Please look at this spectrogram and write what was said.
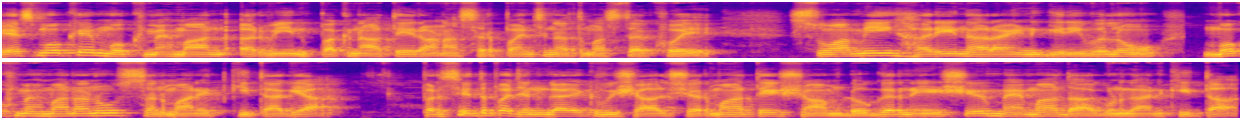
ਇਸ ਮੌਕੇ ਮੁੱਖ ਮਹਿਮਾਨ ਅਰਵੀਨ ਪਕਨਾ ਤੇ ਰਾਣਾ ਸਰਪੰਚ ਨਤਮਸਤਕ ਹੋਏ। ਸਵਾਮੀ ਹਰੀ ਨਾਰਾਇਣ ਗਿਰੀ ਵੱਲੋਂ ਮੁੱਖ ਮਹਿਮਾਨਾਂ ਨੂੰ ਸਨਮਾਨਿਤ ਕੀਤਾ ਗਿਆ। ਪ੍ਰਸਿੱਧ ਭਜਨ ਗਾਇਕ ਵਿਸ਼ਾਲ ਸ਼ਰਮਾ ਤੇ ਸ਼ਾਮ ਡੋਗਰ ਨੇ ਸ਼ਿਵ ਮਹਿਮਾ ਦਾ ਗੁਣਗਾਨ ਕੀਤਾ।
